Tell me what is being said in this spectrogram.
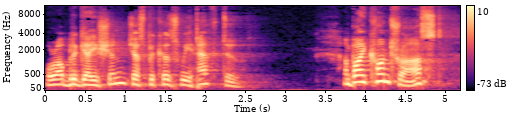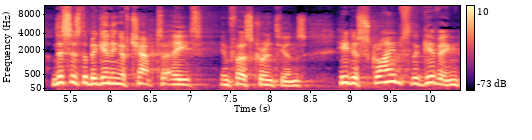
or obligation just because we have to. And by contrast, this is the beginning of chapter 8 in 1 Corinthians. He describes the giving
